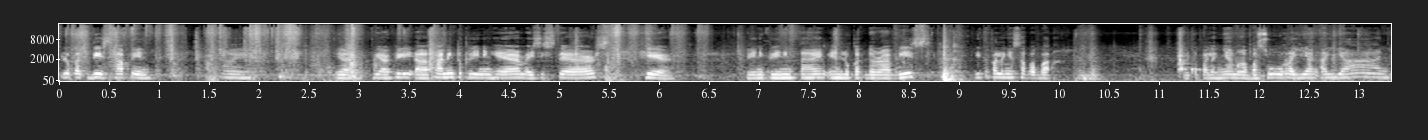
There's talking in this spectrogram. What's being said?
look at this happen. Ay, yeah, we are uh, coming to cleaning here. My sisters, here. Cleaning, cleaning time. And look at the rubbish. Dito pala niya sa baba. Dito pala niya, mga basura yan. Ayan.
